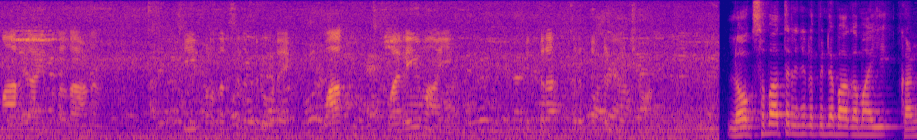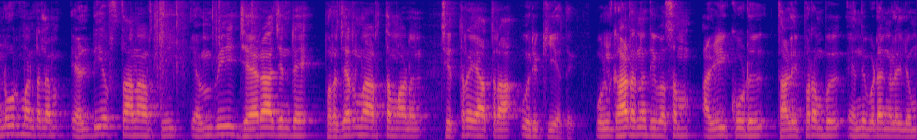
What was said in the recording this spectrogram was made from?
മാറുക എന്നുള്ളതാണ് ഈ പ്രദർശനത്തിലൂടെ വാക്കും വരയുമായി ചിത്ര കൃത്യങ്ങൾ ലക്ഷ്യമാണ് ലോക്സഭാ തെരഞ്ഞെടുപ്പിന്റെ ഭാഗമായി കണ്ണൂർ മണ്ഡലം എൽ ഡി എഫ് സ്ഥാനാർത്ഥി എം വി ജയരാജന്റെ പ്രചരണാർത്ഥമാണ് ചിത്രയാത്ര ഒരുക്കിയത്. ഉദ്ഘാടന ദിവസം അഴീക്കോട് തളിപ്പറമ്പ് എന്നിവിടങ്ങളിലും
